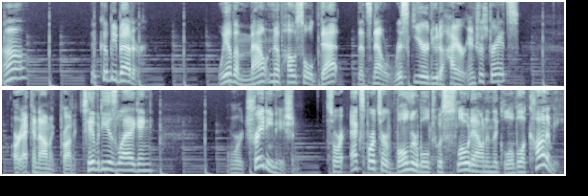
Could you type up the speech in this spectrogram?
Oh, it could be better. We have a mountain of household debt that's now riskier due to higher interest rates. Our economic productivity is lagging. We're a trading nation, so our exports are vulnerable to a slowdown in the global economy.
